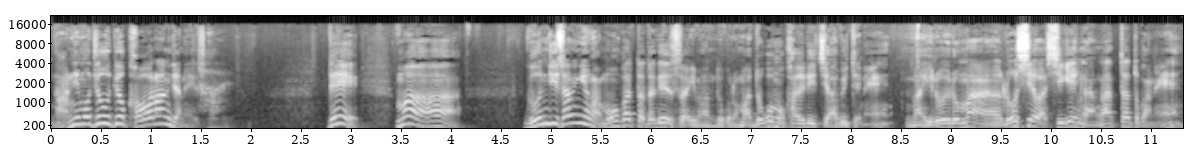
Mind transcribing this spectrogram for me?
何も状況変わらんじゃないですか。はい、で、まあ、軍事産業が儲かっただけですわ、今のところ。まあ、どこも返り血浴びてね。まあ、いろいろ、まあ、ロシアは資源が上がったとかね。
